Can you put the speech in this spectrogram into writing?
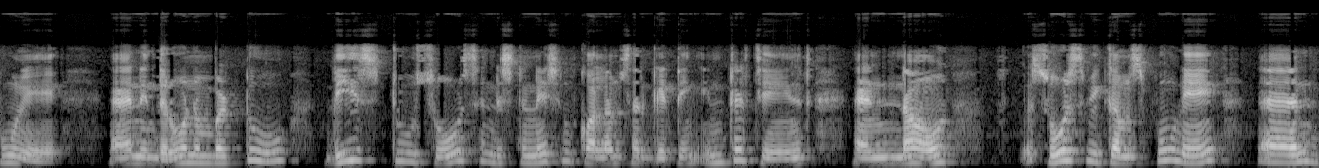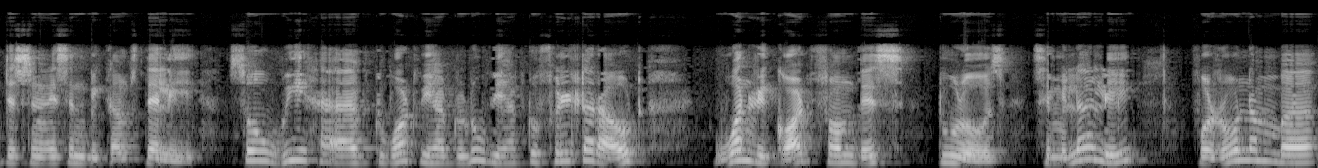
Pune. And in the row number two these two source and destination columns are getting interchanged. And now source becomes Pune and destination becomes Delhi. So we have to what we have to do we have to filter out one record from this two rows. Similarly for row number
